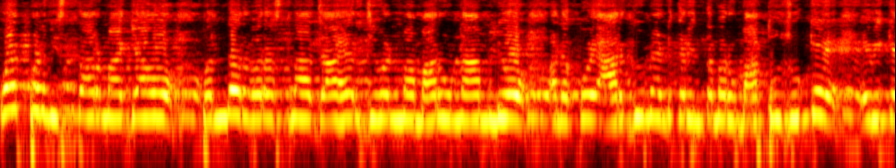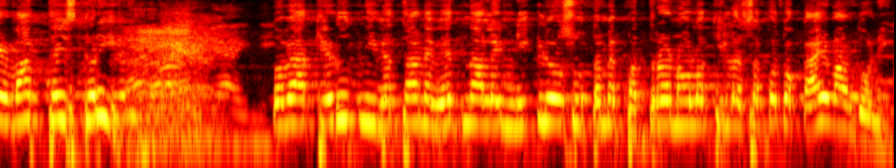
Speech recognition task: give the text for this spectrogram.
કોઈ પણ વિસ્તારમાં ગયા હો, પંદર વર્ષના જાહેર જીવનમાં મારું નામ લ્યો અને કોઈ આર્ગ્યુમેન્ટ કરીને તમારું માથું ઝૂકે એવી કઈ વાત થઈશ ખરી? તો હવે આ ખેડૂતની વ્યથા અને વેદના લઈને નીકળ્યો છું. તમે પત્ર ન લખી શકો તો કાંઈ વાંધો નહીં.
